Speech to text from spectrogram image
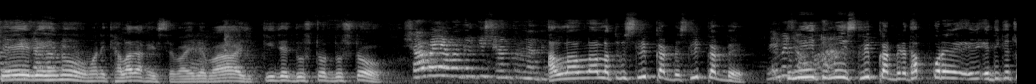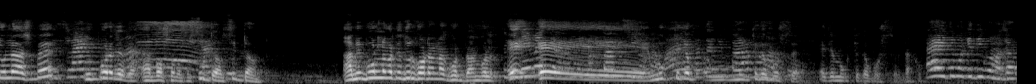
সেই রেনু মানে খেলা দেখাইছে বাইরে ভাই কি যে দুষ্ট দুষ্ট। সবাই আমাদেরকে সান্ত্বনা দিচ্ছে। আল্লাহ আল্লাহ আল্লাহ তুমি স্লিপ কাটবে স্লিপ কাটবে। তুমি তুমি স্লিপ কাটবে ধাপ করে এদিকে চলে আসবে তুমি পড়ে যাবে। হ্যাঁ বসো বসো সিট ডাউন সিট ডাউন আমি বললাম একটা দুর্ঘটনা ঘটবে আমি বললাম এই থেকে মুখ থেকে পড়ছে। এই যে মুখ থেকে পড়ছে দেখো। এই তোমাকে দিব না যাও।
